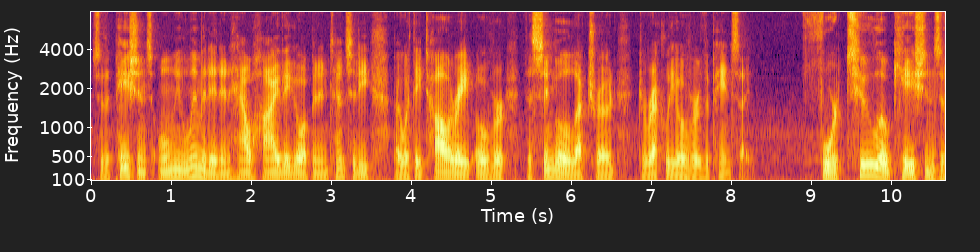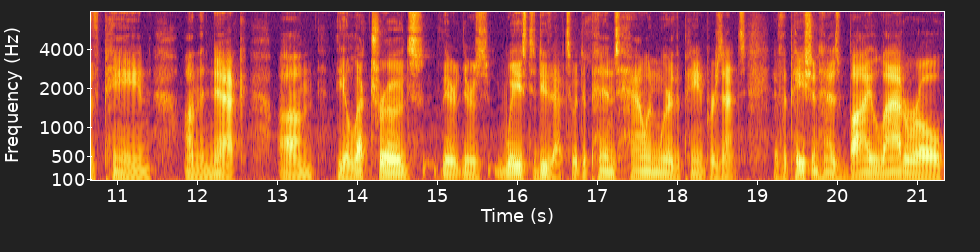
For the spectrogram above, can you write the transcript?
So the patient's only limited in how high they go up in intensity by what they tolerate over the single electrode directly over the pain site. For two locations of pain on the neck, um, the electrodes, there, there's ways to do that. So it depends how and where the pain presents. If the patient has bilateral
